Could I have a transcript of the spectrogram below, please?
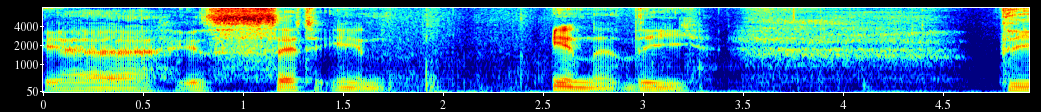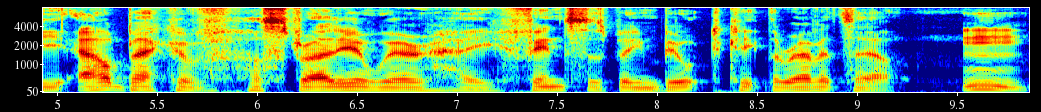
uh, is set in in the the outback of Australia, where a fence has been built to keep the rabbits out. Mm.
